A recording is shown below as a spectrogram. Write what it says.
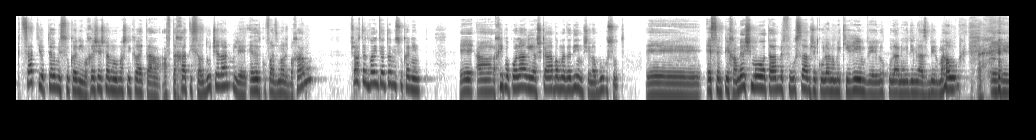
קצת יותר מסוכנים, אחרי שיש לנו מה שנקרא את ההבטחת הישרדות שלנו לאיזה תקופת זמן שבחרנו, אפשר ללכת על דברים קצת יותר מסוכנים. אה, הכי פופולרי, השקעה במדדים של הבורסות. אה, S&P 500 המפורסם שכולנו מכירים ולא כולנו יודעים להסביר מהו. אה,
